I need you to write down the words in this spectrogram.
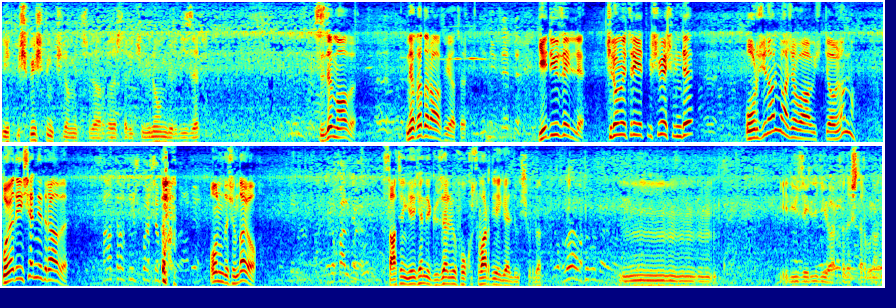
775 bin kilometrede arkadaşlar 2011 dizel. Sizde mi abi? Ne kadar abi fiyatı? 750. Kilometre 75 binde. Orijinal mi acaba abi işte oynan mı? Boya değişen nedir abi? Sağ tarafta 3 parça boya var. Onun dışında yok. Lokal boya. Zaten gelirken de güzel bir fokus var diye geldim şurada. Hmm. 750 diyor arkadaşlar buna da.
